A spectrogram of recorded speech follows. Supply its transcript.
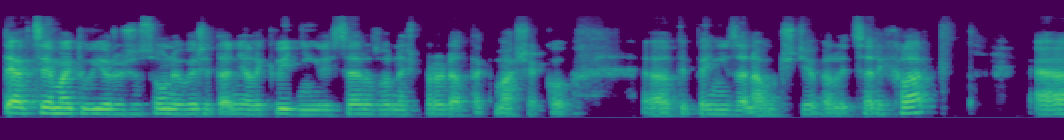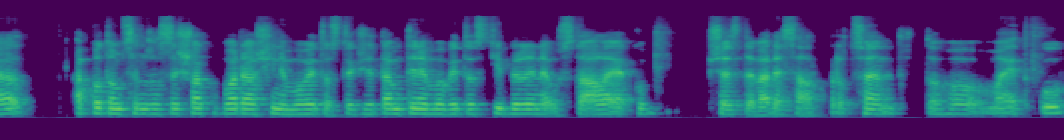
ty akcie mají tu výhodu, že jsou neuvěřitelně likvidní. Když se rozhodneš prodat, tak máš jako uh, ty peníze na účtě velice rychle. Uh, a potom jsem zase šla kupovat další nemovitost, takže tam ty nemovitosti byly neustále jako přes 90% toho majetku.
